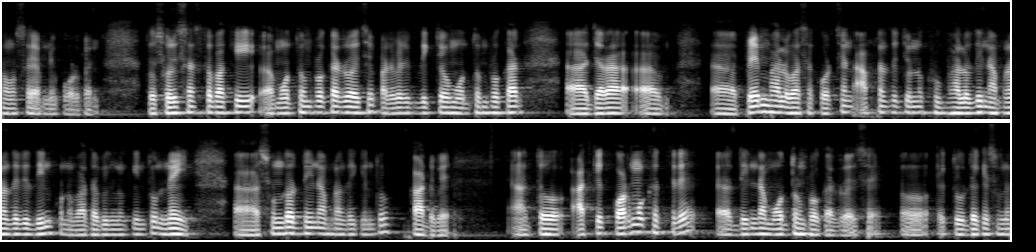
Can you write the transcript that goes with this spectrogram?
সমস্যায় আপনি পড়বেন। তো শরীর স্বাস্থ্য বাকি মধ্যম প্রকার রয়েছে, পারিবারিক দিকটাও মধ্যম প্রকার যারা প্রেম ভালোবাসা করছেন। আপনাদের জন্য খুব ভালো দিন, আপনাদেরই দিন, কোনো বাধাবিঘ্ন কিন্তু নেই। সুন্দর দিন আপনাদের কিন্তু কাটবে। তো আজকে কর্মক্ষেত্রে দিনটা মধ্যম প্রকার রয়েছে। তো একটু দেখে শুনে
